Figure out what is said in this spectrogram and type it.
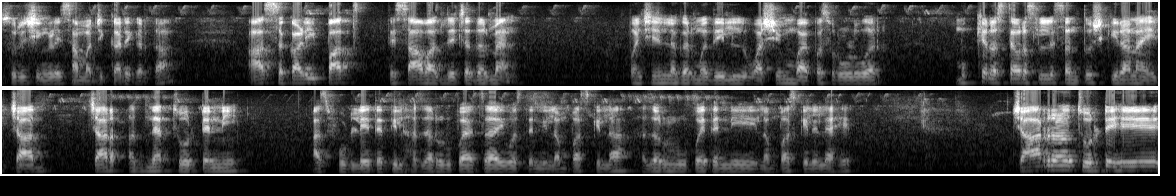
सुरेश इंगळे सामाजिक कार्यकर्ता. आज सकाळी पाच ते सहा वाजल्याच्या दरम्यान पंचशील नगरमधील वाशिम बायपास रोडवर मुख्य रस्त्यावर असलेले संतोष किराणा हे चार चार अज्ञात चोरट्यांनी आज फोडले. त्यातील हजारो रुपयाचा ऐवज त्यांनी लंपास केला. हजारो रुपये त्यांनी लंपास केलेले आहेत. चार चोरटे हे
